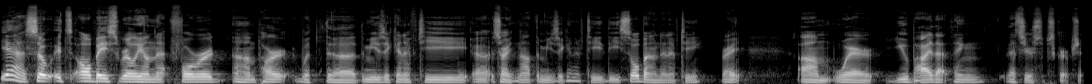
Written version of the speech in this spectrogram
Yeah, so it's all based really on that forward um, part with the the music NFT. Uh, sorry, not the music NFT, the Soulbound NFT, right? Um, where you buy that thing, that's your subscription.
